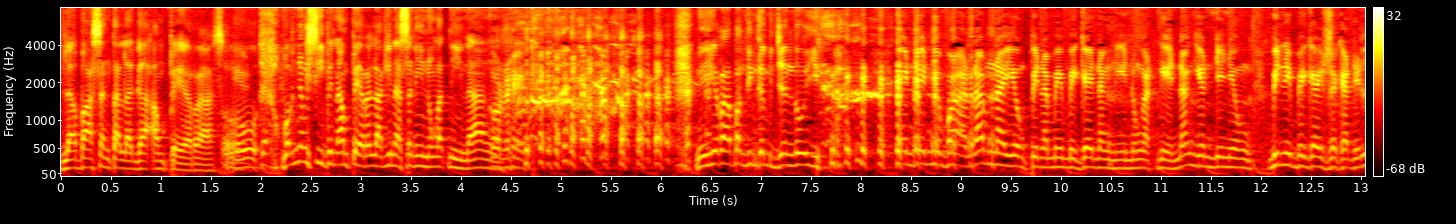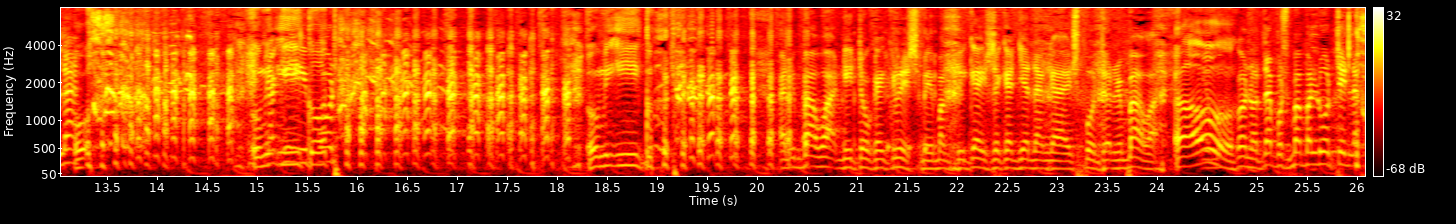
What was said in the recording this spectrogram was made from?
Labasan talaga ang pera. So, wag niyong isipin ang pera lagi nasa ninong at ninang. Correct. Nihirapan din kami dyan, Noy. And then nyo ba alam na yung pinamimigay ng ninong at ninang, yun din yung binibigay sa kanila? Oh. Umiikot. Umiikot. Halimbawa, dito kay Chris, may magbigay sa kanya ng uh, sponsor. Halimbawa, Oo. yung, ano, tapos babalutin lang.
